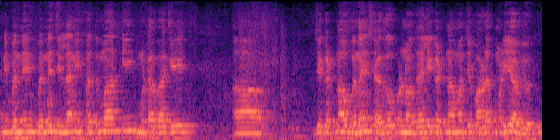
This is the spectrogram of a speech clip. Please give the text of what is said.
એની બંને બંને જિલ્લાની હદમાંથી મોટાભાગે જે ઘટનાઓ બને છે, અગાઉ પણ નોંધાયેલી ઘટનામાં જે બાળક મળી આવ્યું હતું,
